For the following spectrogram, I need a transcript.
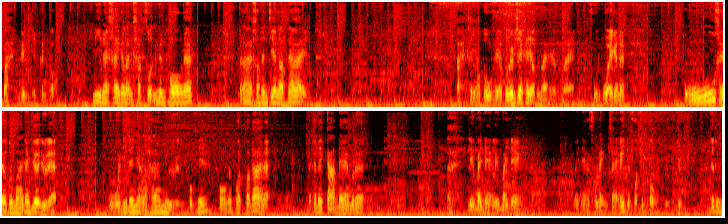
ไปเดินเก็บกันต่อ นี่นะใครกำลังขัดสนเงินทองนะอ่าเขาดันเจียนรับได้อะขย่าตู้ขย่าตู้ไม่ใช่ขย่าต้นไม้ขย่าต้นไม้ขูดหวยกันเลยโอ้ขย่าต้นไม้ได้เยอะอยู่เนี่ย โอ้นี่ได้อย่างละห้าหมื่นโอเคทองก็พอพอได้แหละ แล้วก็ได้การ์ดแดงมาด้วยเรียกใบแดงเรียกใบแดง ใบแดงโซแหลงใจ เอ้ยเดี๋ยวขอทุบกล่องอะเก็บจะดึง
